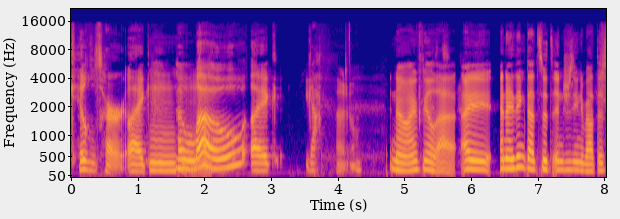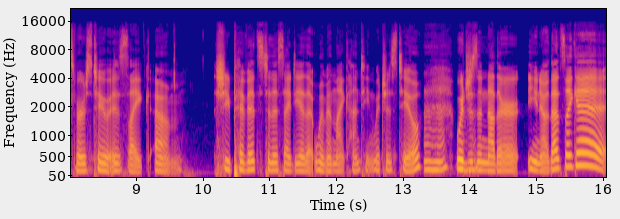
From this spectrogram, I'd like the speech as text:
kills her. Like, Mhm. hello, like, yeah, I don't know. No, I feel that. I and I think that's what's interesting about this verse too is like um she pivots to this idea that women like hunting witches too, Mm-hmm. which is another, you know, that's like a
